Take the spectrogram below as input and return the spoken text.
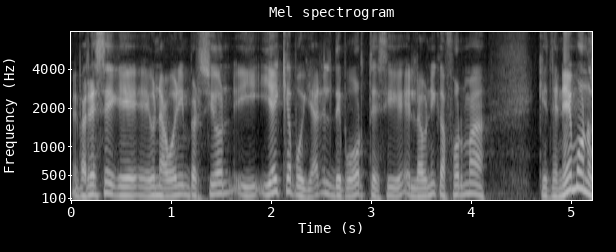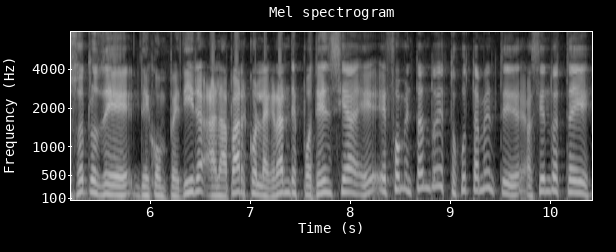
Me parece que es una buena inversión y, y hay que apoyar el deporte, ¿sí? es la única forma que tenemos nosotros de, de, competir a la par con las grandes potencias es, fomentando esto, justamente, haciendo este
